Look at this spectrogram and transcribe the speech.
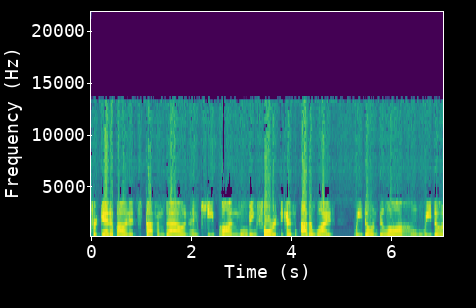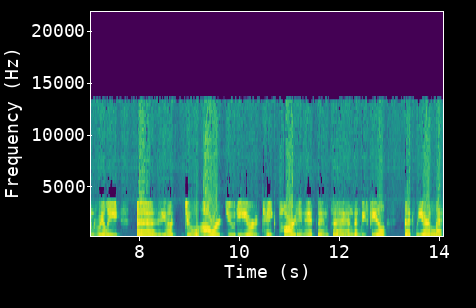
forget about it, stuff them down, and keep on moving forward because otherwise we don't belong, we don't really, uh, you know, do our duty or take part in it, and, uh, and then we feel that we are less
